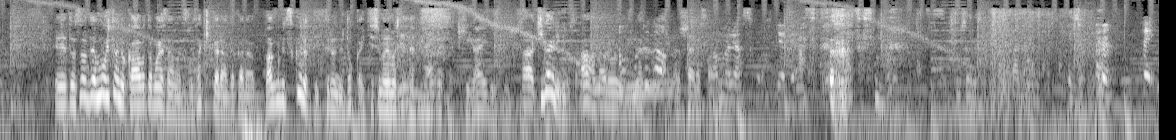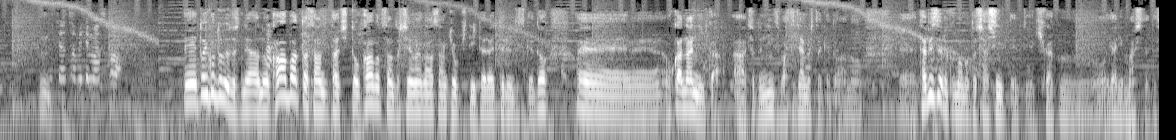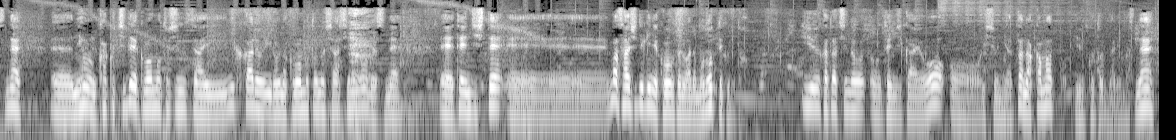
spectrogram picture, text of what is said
えーと、それでもう一人の川端舞さんはですね、さっきから、だから番組作るって言ってるんで、どっか行ってしまいましたね。なぜか着替えに行く。あ、着替えに行きました。あ、なるほどね。お しゃれさんの。おしゃれじゃあ食べてますかえーということでですね、あの、川端さんたちと、川端さんと品川さん今日来ていただいてるんですけど、えー、他何人か、あ、ちょっと人数忘れちゃいましたけど、あの、えー旅する熊本写真展という企画をやりましてですね、えー日本各地で熊本震災にかかるいろんな熊本の写真をですね、えー展示して、えーまあ最終的には熊本にまで戻ってくると。いう形のお展示会をお一緒にやった仲間ということになりますね。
